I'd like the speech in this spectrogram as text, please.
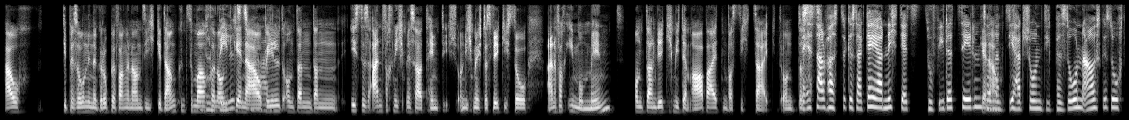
auch die Personen in der Gruppe fangen an, sich Gedanken zu machen und, und genau Bild und dann, dann ist es einfach nicht mehr so authentisch. Und ich möchte das wirklich so einfach im Moment und dann wirklich mit dem arbeiten, was sich zeigt. Und Deshalb hast du gesagt, ja, ja, nicht jetzt zu viel erzählen, genau. sondern sie hat schon die Person ausgesucht,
